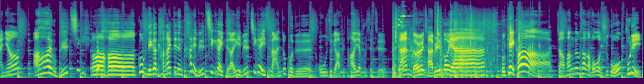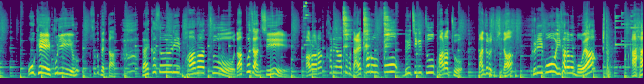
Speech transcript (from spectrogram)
안녕? 아 이거 밀치기. 아하. 꼭 내가 강할 때는 칼에 밀치기가 있더라. 이게 밀치기가 있으면 안 좋거든. 오 저기 앞에 다이아 풀세트. 난 널 잡을 거야. 오케이 컷자 황금사가 먹어주고 구리. 오케이 구리 후- 수급됐다. 날카소리 발화2 나쁘지 않지. 발화랑 칼이 하나 쳐서 날카로운 4 밀치기 2 발화2 만들어줍시다. 그리고 이 사람은 뭐야? 아하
